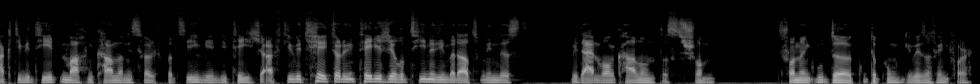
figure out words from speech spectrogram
Aktivitäten machen kann, dann ist halt spazieren gehen die tägliche Aktivität oder die tägliche Routine, die man da zumindest mit einbauen kann. Und das ist schon, schon ein guter, guter Punkt gewesen auf jeden Fall.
